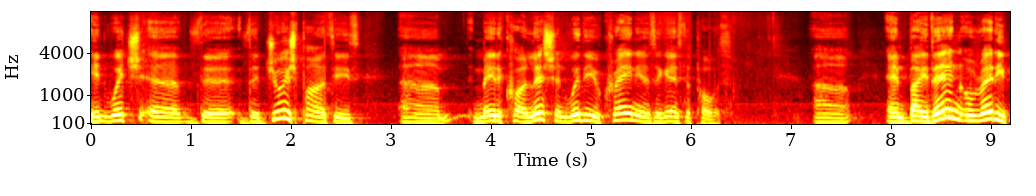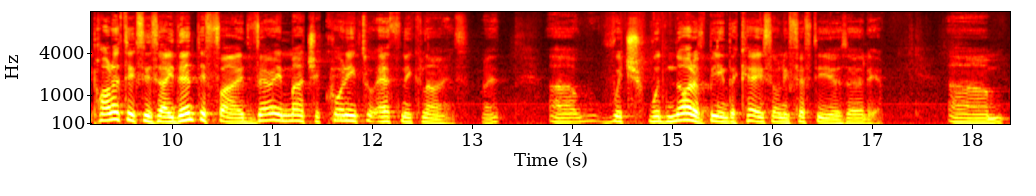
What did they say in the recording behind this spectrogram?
in which uh, the, the Jewish parties um, made a coalition with the Ukrainians against the Poles. And by then, already politics is identified very much according to ethnic lines, right? Uh, which would not have been the case only 50 years earlier. Um,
